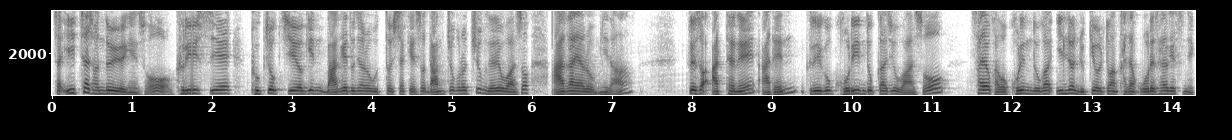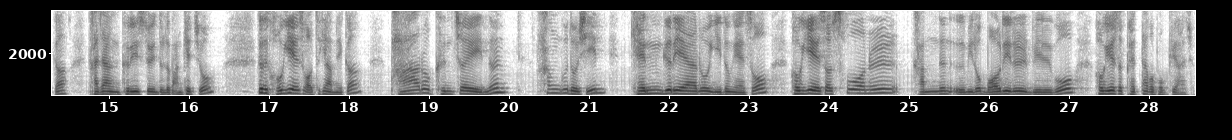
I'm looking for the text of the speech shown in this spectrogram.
자, 2차 전도 여행에서 그리스의 북쪽 지역인 마게도냐로부터 시작해서 남쪽으로 쭉 내려와서 아가야로 옵니다. 그래서 아테네, 아덴, 그리고 고린도까지 와서 사역하고 고린도가 1년 6개월 동안 가장 오래 사역했으니까 가장 그리스도인들도 많겠죠. 그런데 거기에서 어떻게 합니까? 바로 근처에 있는 항구 도시인 겐그레아로 이동해서 거기에서 소원을 갚는 의미로 머리를 밀고 거기에서 배 타고 복귀하죠.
